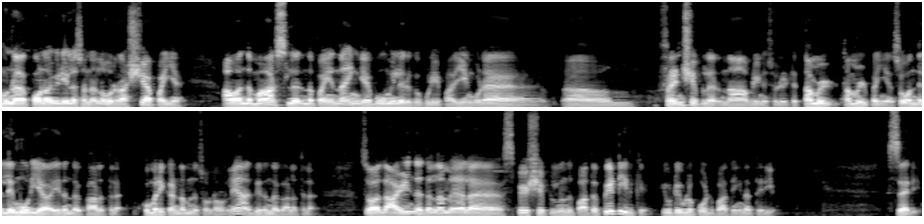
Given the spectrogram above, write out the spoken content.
முன்னே போன வீடியோவில் சொன்னால ஒரு ரஷ்யா பையன். அவன் அந்த மார்ஸில் இருந்த பையன் தான் இங்கே பூமியில் இருக்கக்கூடிய பையன் கூட ஃப்ரெண்ட்ஷிப்பில் இருந்தான் அப்படின்னு சொல்லிட்டு தமிழ் தமிழ் பையன். ஸோ அந்த லெமூரியா இருந்த காலத்தில் குமரிக்கண்டம்னு சொல்கிறோம் இல்லையா? அது இருந்த காலத்தில். ஸோ அது அழிந்ததெல்லாம் மேலே ஸ்பேஸ்ஷிப்லேருந்து பார்த்தா பேட்டி இருக்குது யூடியூப்பில் போட்டு பார்த்தீங்கன்னா தெரியும். சரி.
